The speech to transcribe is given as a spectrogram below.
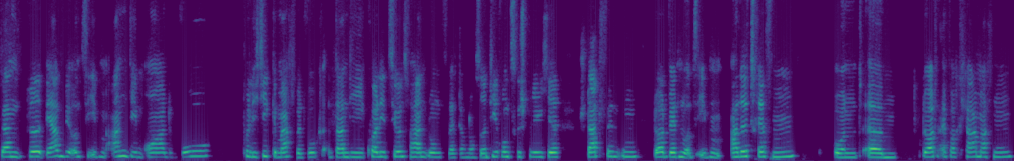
dann wird, werden wir uns eben an dem Ort, wo Politik gemacht wird, wo dann die Koalitionsverhandlungen, vielleicht auch noch Sondierungsgespräche stattfinden. Dort werden wir uns eben alle treffen und ähm, dort einfach klar machen,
